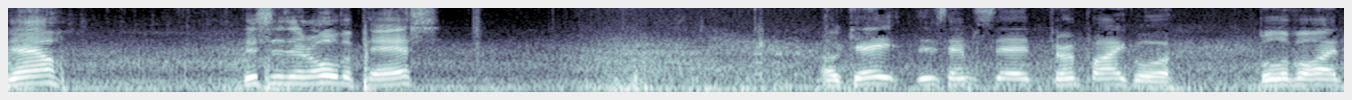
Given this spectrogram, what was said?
Now, this is an overpass. Okay, this Hempstead Turnpike or Boulevard.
